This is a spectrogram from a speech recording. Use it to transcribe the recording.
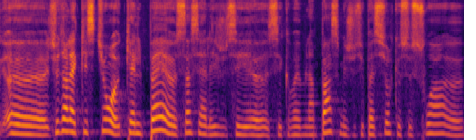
euh, je veux dire, la question euh, quelle paix, euh, ça, c'est c'est quand même l'impasse, mais je ne suis pas sûre que ce soit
